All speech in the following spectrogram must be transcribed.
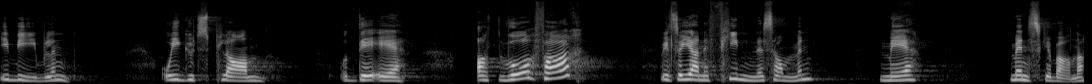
i Bibelen og i Guds plan. Og det er at vår far vil så gjerne finne sammen med menneskebarna.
